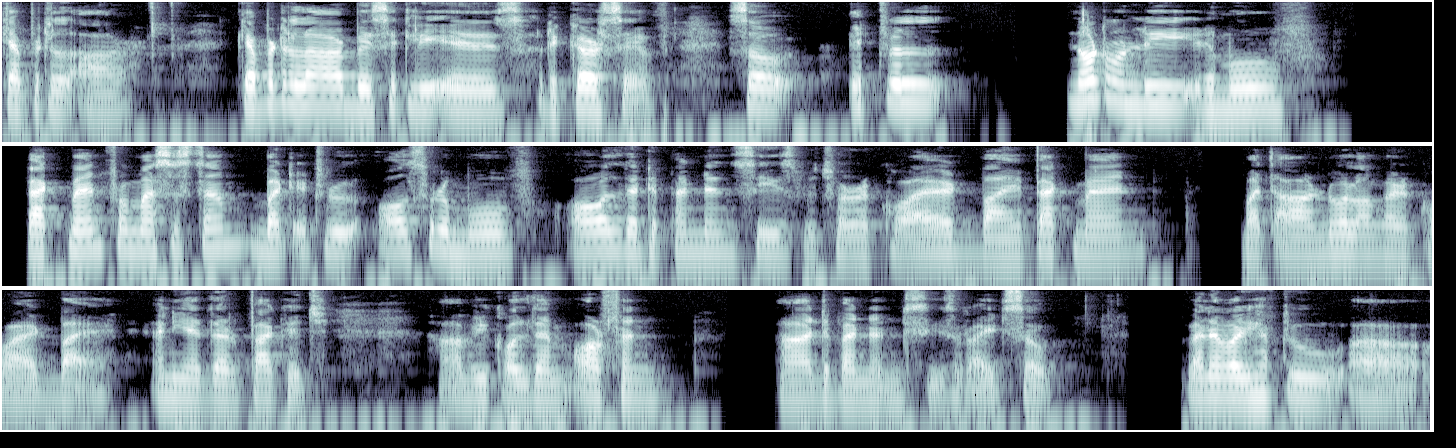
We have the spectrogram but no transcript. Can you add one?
capital R. Capital R basically is recursive. So it will not only remove pacman from my system but it will also remove all the dependencies which were required by pacman but are no longer required by any other package. Uh, we call them orphan uh, dependencies right? So whenever you have to uh,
